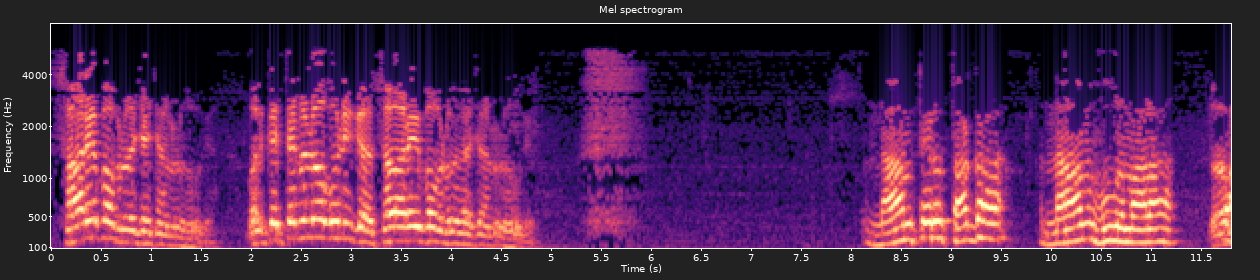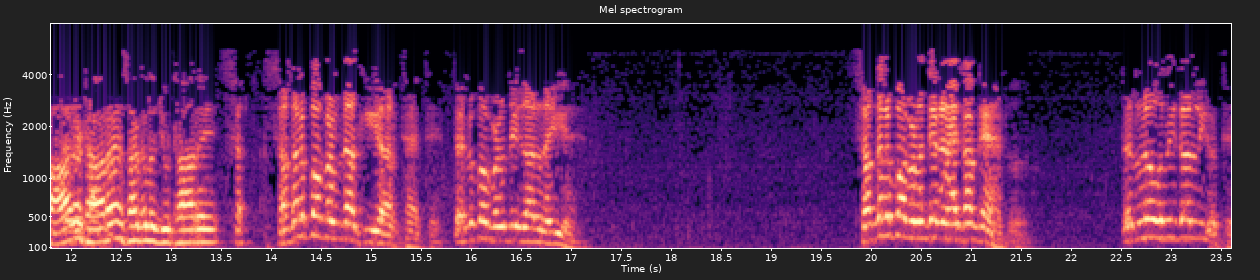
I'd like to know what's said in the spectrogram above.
ਸਾਰੇ ਭਵਨਾਂ 'ਚ ਚਾਨਣ ਹੋ ਗਿਆ। ਬਲਕਿ ਤਿੰਨ ਲੋਕ ਨਹੀਂ ਗਏ ਸਾਰੇ ਭਵਨਾਂ ਦਾ ਚਾਨਣ ਹੋ ਗਿਆ। ਨਾਮ ਤੇਰੋ ਤਾਗਾ ਨਾਮ ਫੂਲ ਮਾਲਾ ਭਾਰ 18 ਸਗਲ ਜੁਠਾਰੇ। ਸਗਲ ਭਵਨ ਦਾ ਕੀ ਅਰਥ ਹੈ ਇੱਥੇ? ਤਿੰਨ ਭਵਨ ਦੀ ਗੱਲ ਨਹੀਂ ਹੈ। ਸਗਲ ਭਵਨ ਦੇ ਨਾਇਕਾ ਕਹਿ ਤਿੰਨ ਲੋਕ ਦੀ ਗੱਲ ਨਹੀਂ ਉੱਥੇ।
